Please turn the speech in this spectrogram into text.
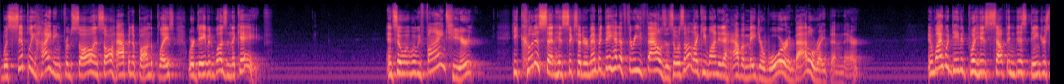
was simply hiding from Saul, and Saul happened upon the place where David was in the cave. And so what we find here he could have sent his 600 men, but they had a 3,000. So it's not like he wanted to have a major war and battle right then and there. And why would David put himself in this dangerous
